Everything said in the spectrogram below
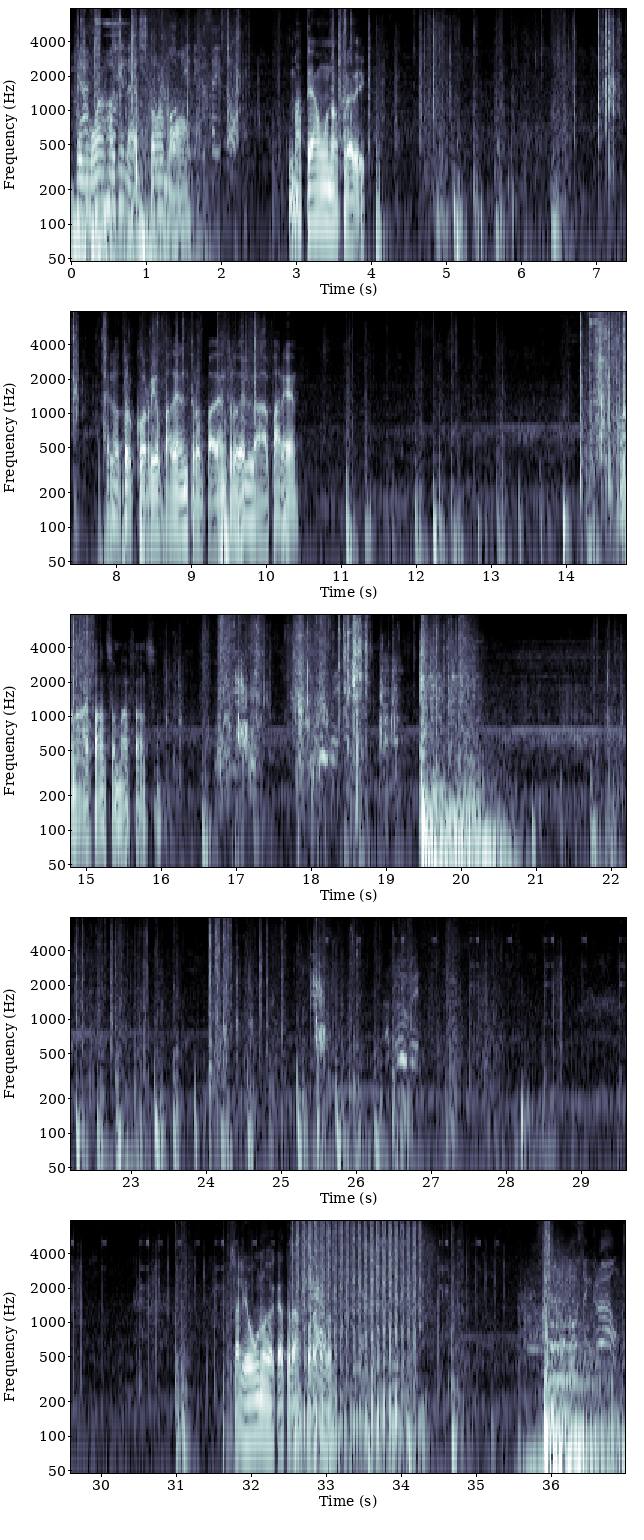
There's one hugging that storm wall. Maté a uno, Freddy. El otro corrió para adentro, para dentro de la pared. Oh no, I found some, I found some. Salió uno de acá atrás, por ground.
